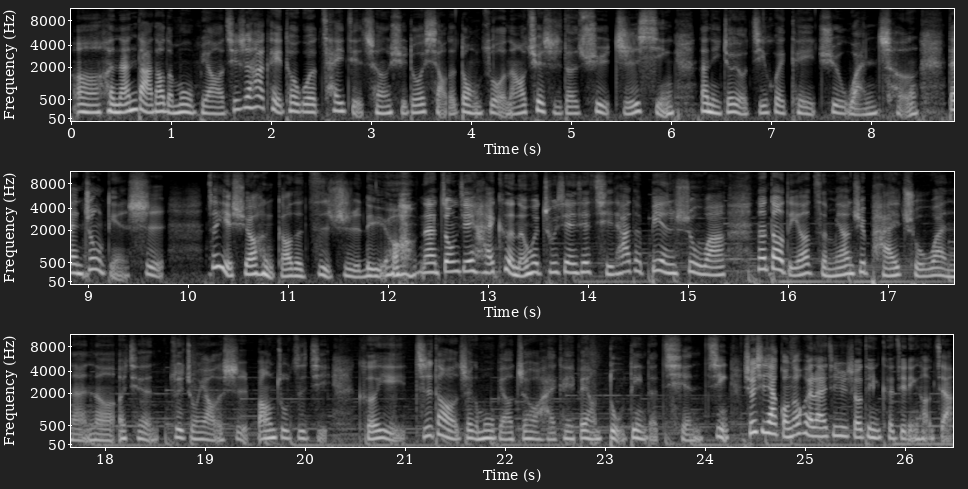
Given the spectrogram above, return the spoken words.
嗯、呃、很难达到的目标，其实它可以透过拆解成许多小的动作，然后确实的去执行，那你就有机会可以去完成。但重点是，这也需要很高的自制力哦。那中间还可能会出现一些其他的变数啊。那到底要怎么样去排除万难呢？而且最重要的是，帮助自己可以知道这个目标之后，还可以非常笃定的前眼镜。休息一下，广告回来继续收听科技领航家。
